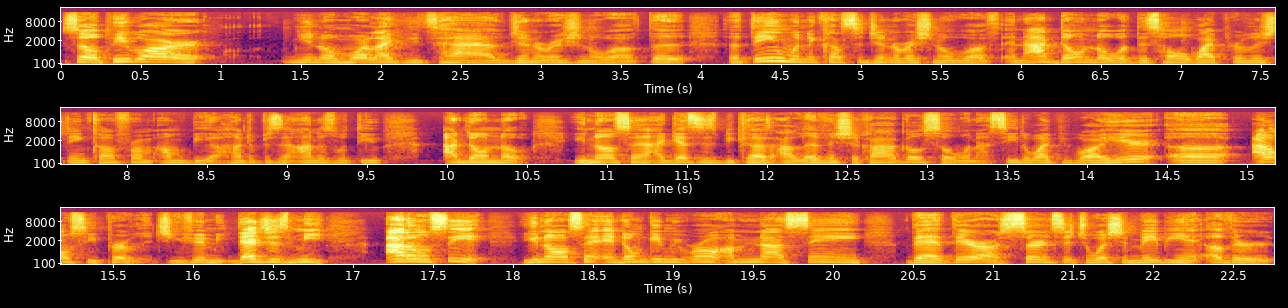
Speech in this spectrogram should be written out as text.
So people are, you know, more likely to have generational wealth. The the thing when it comes to generational wealth, and I don't know what this whole white privilege thing come from. I'm gonna be hundred percent honest with you. I don't know. You know what I'm saying? I guess it's because I live in Chicago, so when I see the white people out here, uh, I don't see privilege. You feel me? That's just me. I don't see it. You know what I'm saying? And don't get me wrong, I'm not saying that there are certain situations maybe in other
